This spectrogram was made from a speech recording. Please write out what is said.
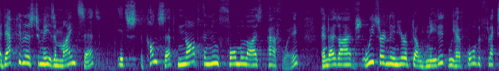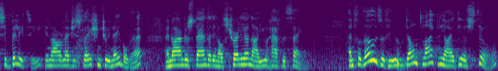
Adaptiveness to me is a mindset. It's a concept, not a new formalized pathway. And as I, we certainly in Europe don't need it. We have all the flexibility in our legislation to enable that. And I understand that in Australia now you have the same. And for those of you who don't like the idea still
